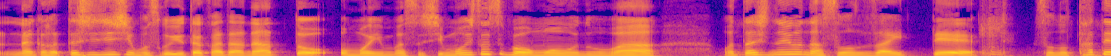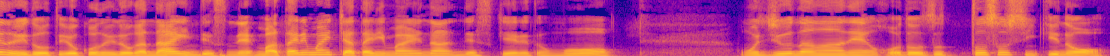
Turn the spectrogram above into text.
なんか私自身もすごい豊かだなと思いますし、もう一つは思うのは、私のような存在って、その縦の移動と横の移動がないんですね。まあ当たり前っちゃ当たり前なんですけれども、もう17年ほどずっと組織の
